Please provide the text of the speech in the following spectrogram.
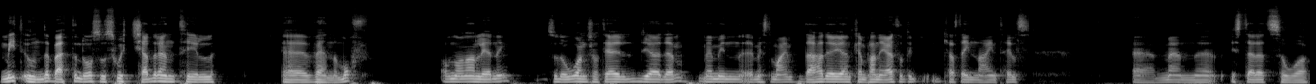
Mitt under batten då så switchade den till eh, Venomoff. Av någon anledning. Så då one-shotade jag, jag den med min eh, Mr. Mime. Där hade jag egentligen planerat att kasta in Ninetales. Eh, men eh, istället så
